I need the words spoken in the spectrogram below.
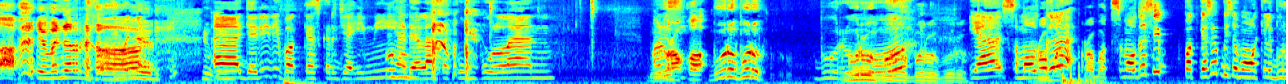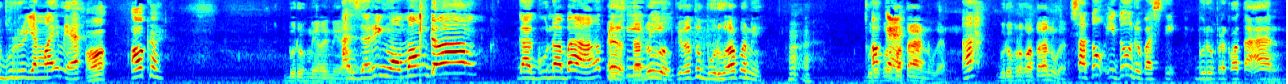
ya bener dong bener Eh, jadi di podcast kerja ini adalah sekumpulan manusia rokok Buru-buru. buru, Buru, buru, buru, buru. ya semoga Robot, robot. semoga sih podcastnya bisa mewakili buru-buru yang lain ya Oh, oke. Buruh milenial. Azari ngomong dong gak guna banget di Eh, sini tar dulu. Kita tuh buruh apa nih? Buruh Oke. perkotaan bukan? Hah? Buruh perkotaan bukan? satu itu udah pasti buru perkotaan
